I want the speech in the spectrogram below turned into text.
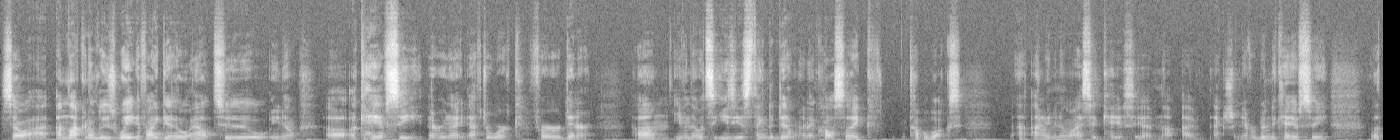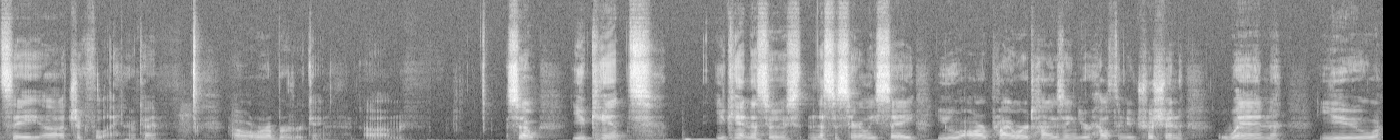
So I, I'm not going to lose weight if I go out to you know uh, a KFC every night after work for dinner, um, even though it's the easiest thing to do and it costs like a couple bucks. I don't even know why I said KFC. I've not. I've actually never been to KFC. Let's say uh, Chick Fil A, okay, or, or, a Burger King. Um, so you can't you can't necess- necessarily say you are prioritizing your health and nutrition when you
